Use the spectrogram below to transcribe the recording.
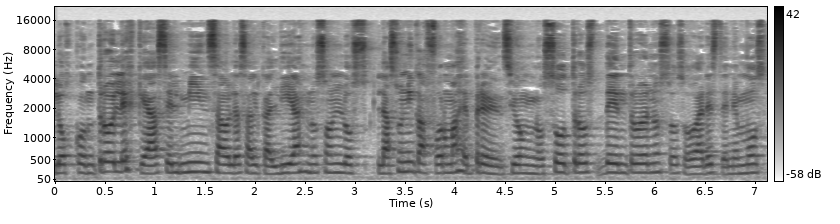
los controles que hace el MINSA o las alcaldías no son los, las únicas formas de prevención. Nosotros dentro de nuestros hogares tenemos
